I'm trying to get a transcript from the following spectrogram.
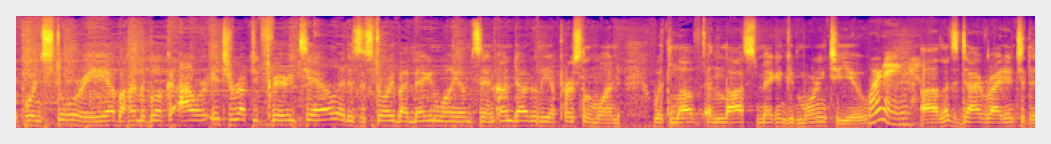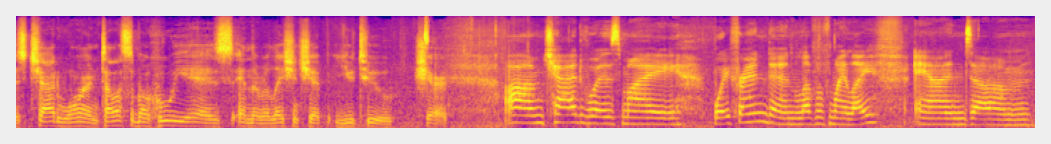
all-important story uh, behind the book Our Interrupted Fairy Tale. It is a story by Megan Williams and undoubtedly a personal one with love and loss. Megan, good morning to you. Morning. Uh, let's dive right into this. Chad Warren, tell us about who he is and the relationship you two shared. Um, Chad was my boyfriend and love of my life, and um,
